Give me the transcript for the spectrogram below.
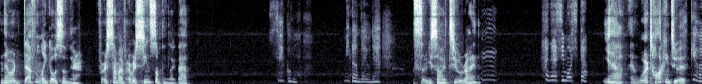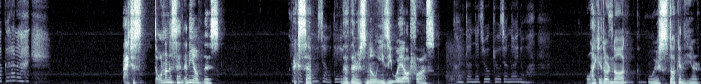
There were definitely ghosts in there. First time I've ever seen something like that. So you saw it too, right? Yeah, and we're talking to it. I just don't understand any of this. Except that there's no easy way out for us. Like it or not, we're stuck in here.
